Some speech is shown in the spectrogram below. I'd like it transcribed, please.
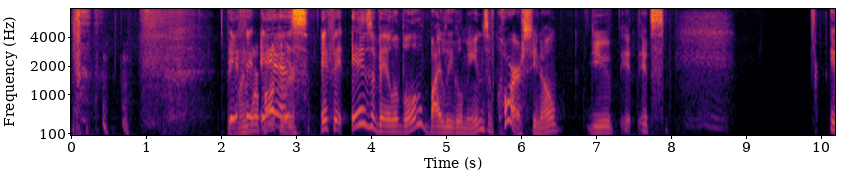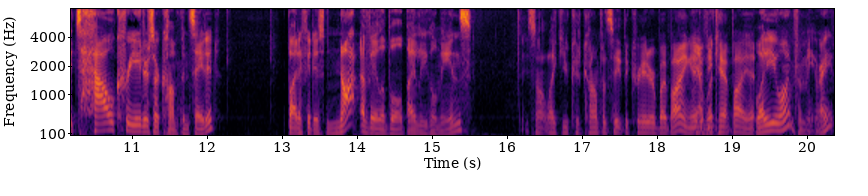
It's becoming more popular. is- if it is available by legal means, of course, you know, you it, it's it's how creators are compensated. But if it is not available by legal means, It's not like you could compensate the creator by buying it Yeah, if you can't buy it. what do you want from me, right?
